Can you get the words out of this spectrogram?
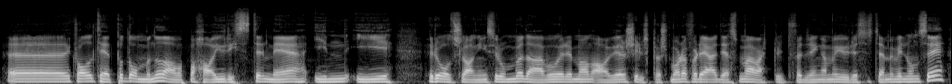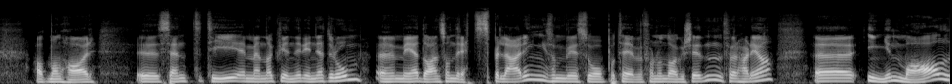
Eh, kvalitet på dommene. Da, at man har jurister med inn i rådslagningsrommet der hvor man avgjør skyldspørsmålet. For det er det som har vært utfordringa med jurysystemet, vil noen si. At man har Eh, sendt ti menn og kvinner inn i et rom eh, med da en sånn rettsbelæring som vi så på TV for noen dager siden, før helga. Eh, ingen mal,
